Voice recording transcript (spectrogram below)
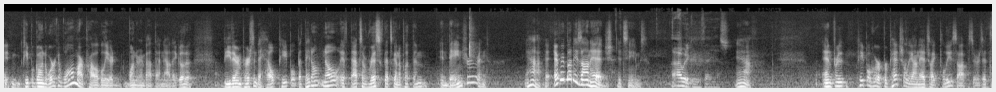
it- people going to work at Walmart probably are wondering about that now. They go to be there in person to help people, but they don't know if that's a risk that's going to put them in danger. And yeah, everybody's on edge, it seems. I would agree with that, yes. Yeah. And for people who are perpetually on edge, like police officers, it's,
